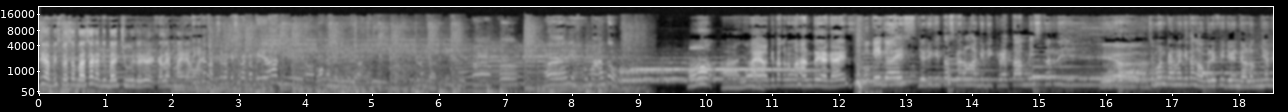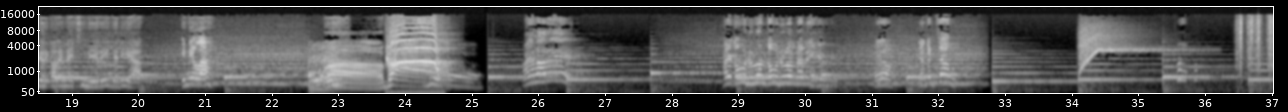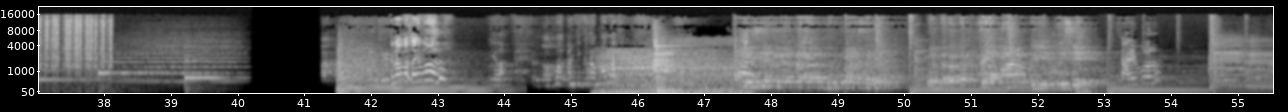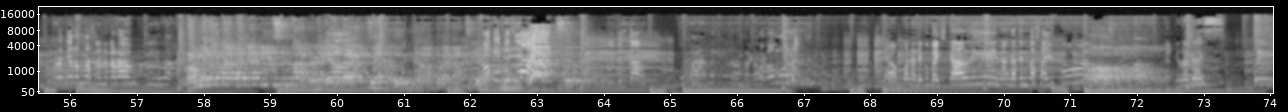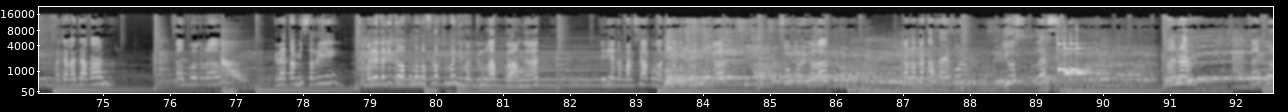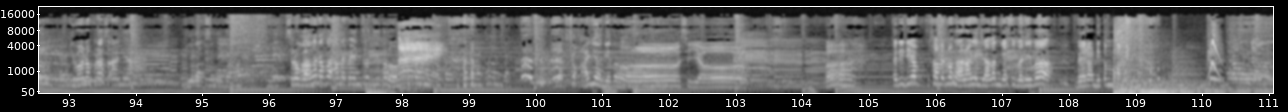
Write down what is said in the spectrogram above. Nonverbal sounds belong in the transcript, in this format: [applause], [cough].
Jadi habis basah-basah ganti baju, jadi kalian main yang Nanti kita nggak bisa pakai seragam ini lagi. Oh iya juga. Ya berarti kita ke eh ini rumah hantu. Mau? Ayo. Ayo kita ke rumah hantu ya guys. Oke guys, jadi kita sekarang lagi di kereta misteri. Iya. Cuman karena kita nggak boleh videoin dalamnya biar kalian naik sendiri, jadi ya inilah. Wah, bah. Ayo lari. Ayo kamu duluan, kamu duluan lari. Ayo, yang kencang. Kenapa Saiful? Gila. Wah, anjing keren banget. Isian data buka saja terdapat zaman diisi. Saiful. Perutnya lemas dan kram. Tapi disimpan jatuh Oh pipis ya? Pipis dah. Bukan. Tahu. Oh mulut. Ya ampun adekku baik sekali ngangkatin tas Saiful. Gila guys. Ajak-ajakan. Saiful keren. Kereta misteri. Sebenarnya tadi tuh aku mau ngevlog cuman juga gelap banget. Jadi ya terpaksa aku nggak bisa ngevlog juga. Super gelap. Kalau kata Saiful, useless. Mana? Saiful, gimana perasaannya? Gila seru banget. Seru banget apa sampai mencret gitu loh. Emang keren gak? Ya shock aja gitu. Oh, siap. Wah, tadi dia sampai menghalangi jalan guys tiba-tiba berak di tempat.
